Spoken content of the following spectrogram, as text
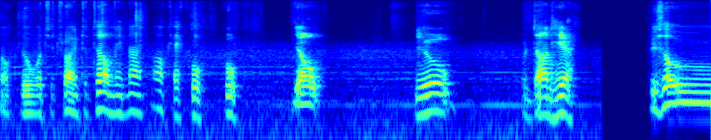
No clue what you're trying to tell me, man. Okay, cool, cool. Yo! Yo! We're done here. Peace out.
